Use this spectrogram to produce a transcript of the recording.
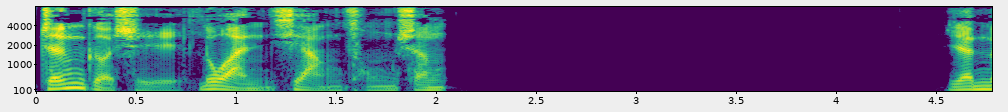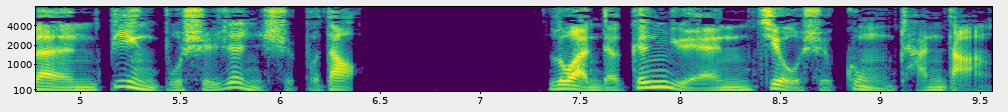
真个是乱象丛生。人们并不是认识不到，乱的根源就是共产党，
